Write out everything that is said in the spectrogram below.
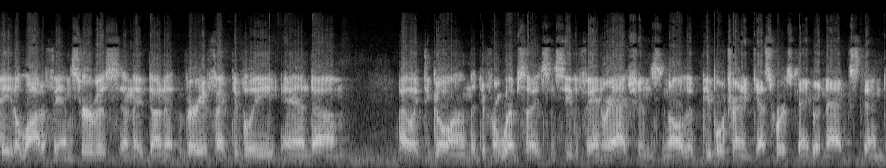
paid a lot of fan service and they've done it very effectively. And um, I like to go on the different websites and see the fan reactions and all the people trying to guess where it's going to go next. And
